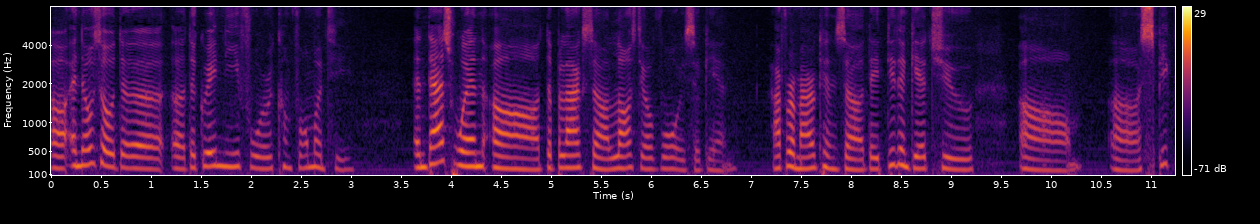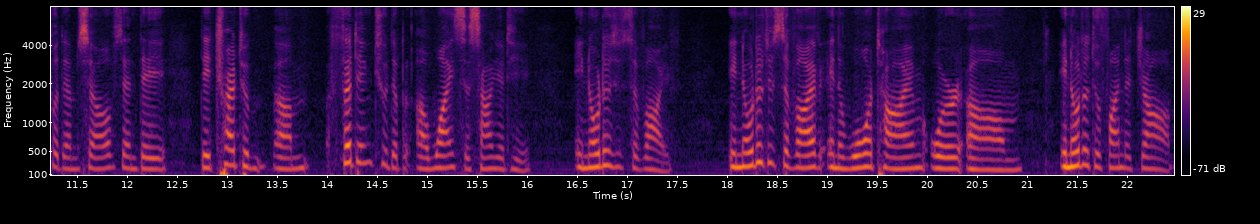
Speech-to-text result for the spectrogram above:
uh, and also the uh, the great need for conformity, and that's when uh, the blacks uh, lost their voice again. Afro Americans uh, they didn't get to um, uh, speak for themselves, and they they tried to um, fit into the white society in order to survive. In order to survive in a wartime, or um, in order to find a job,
